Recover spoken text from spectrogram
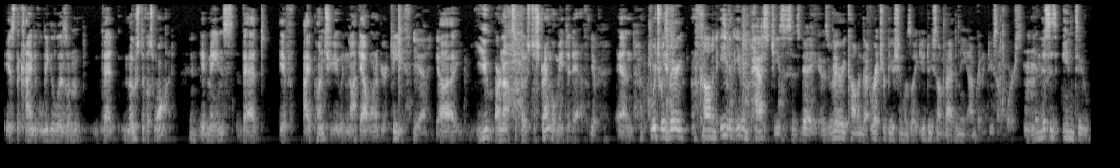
is the kind of legalism that most of us want. Mhm. It means that if I punch you and knock out one of your teeth, yeah, yeah. uh, you are not supposed to strangle me to death. Yep. And Which was it- very common, even even past Jesus's day. It was very common that retribution was like, you do something bad to me, I'm going to do something worse. Mhm. And this is into.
